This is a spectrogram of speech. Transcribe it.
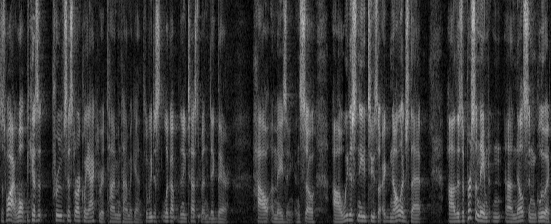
Says, why? Well, because it proves historically accurate time and time again. So we just look up the New Testament and dig there. How amazing. And so uh, we just need to acknowledge that. Uh, there's a person named uh, Nelson Glueck,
